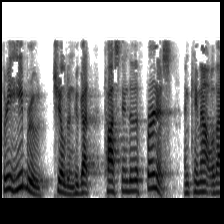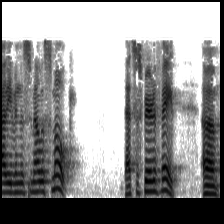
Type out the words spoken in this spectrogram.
three Hebrew children who got tossed into the furnace and came out without even the smell of smoke. That's the spirit of faith. Um,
